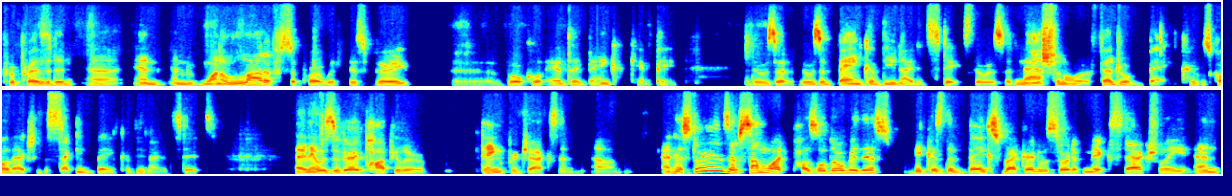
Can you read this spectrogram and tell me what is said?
for president uh, and and won a lot of support with this very uh, vocal anti-bank campaign. There was a there was a Bank of the United States. There was a national or federal bank. It was called actually the Second Bank of the United States, and it was a very popular thing for Jackson. Um, and historians have somewhat puzzled over this because the bank's record was sort of mixed, actually, and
